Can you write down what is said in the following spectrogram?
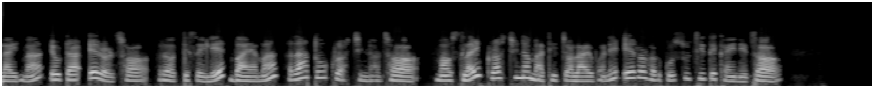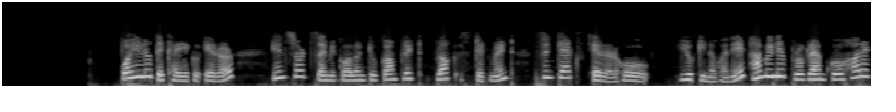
लाइनमा एउटा एरर छ र त्यसैले बायाँमा रातो क्रस चिन्ह छ। माउसलाई क्रस चिन्ह माथि चलायो भने एररहरूको सूची देखाइनेछ। पहिलो देखाइएको error insert semicolon to complete block statement syntax error हो। यो किनभने हामीले प्रोग्रामको हरेक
